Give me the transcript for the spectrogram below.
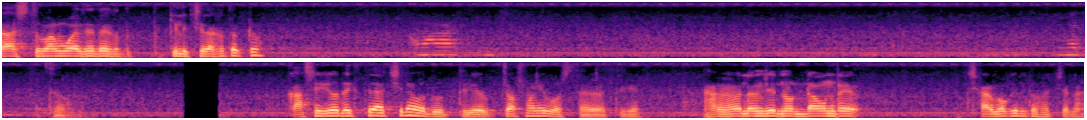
রাজ, তোমার মোবাইল থেকে কি লিখছে দেখো তো একটু। কাছে গিয়েও দেখতে যাচ্ছি না, ও দূর থেকে চশমা নিয়ে বসতে হবে ওর থেকে। আমি ভাবলাম যে নোট ডাউনটা ছাড়বো কিন্তু হচ্ছে না।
